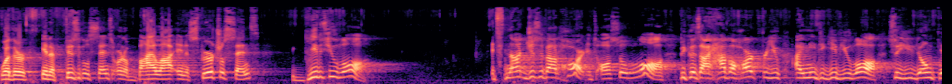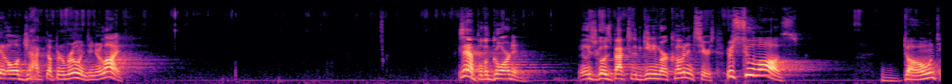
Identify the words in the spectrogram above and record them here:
whether in a physical sense or in a biolog- in a spiritual sense, gives you law. It's not just about heart, it's also law. Because I have a heart for you, I need to give you law so you don't get all jacked up and ruined in your life. Example, the garden. This goes back to the beginning of our covenant series. There's two laws. Don't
